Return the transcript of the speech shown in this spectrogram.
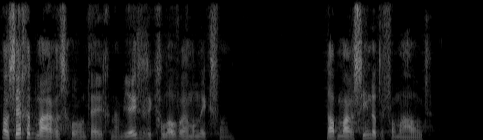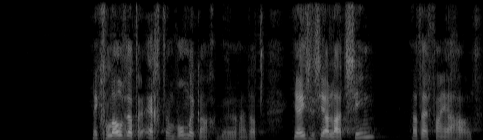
Nou, zeg het maar eens gewoon tegen hem. Jezus, ik geloof er helemaal niks van. Laat maar eens zien dat u van me houdt. Ik geloof dat er echt een wonder kan gebeuren. Dat Jezus jou laat zien dat hij van je houdt.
